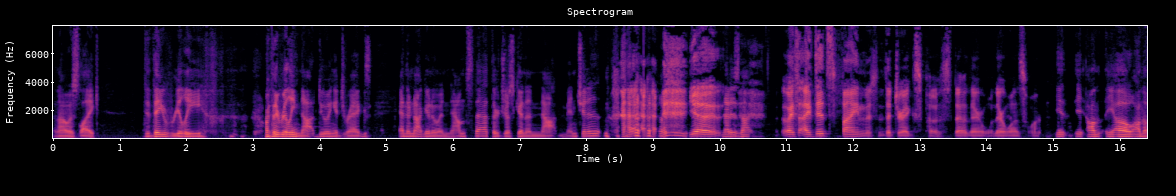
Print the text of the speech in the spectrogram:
and I was like, did they really? Are they really not doing a Dregs? And they're not going to announce that. They're just going to not mention it. yeah, That is not I, I did find the, dregs post though. There there was one. it, it on. Oh, on the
